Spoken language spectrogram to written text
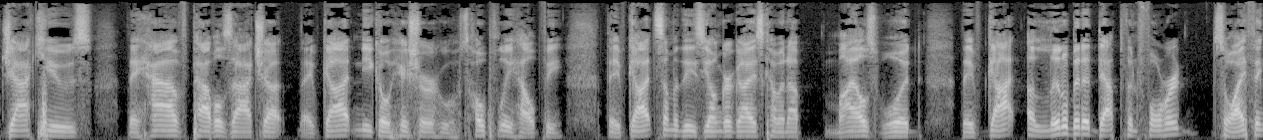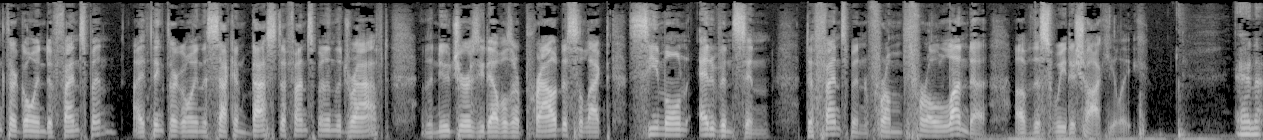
Jack Hughes. They have Pavel Zacha. They've got Nico Hischier, who's hopefully healthy. They've got some of these younger guys coming up, Miles Wood. They've got a little bit of depth and forward. So I think they're going defenseman. I think they're going the second best defenseman in the draft. The New Jersey Devils are proud to select Simon Edvinsson, defenseman from Frölunda of the Swedish Hockey League. And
